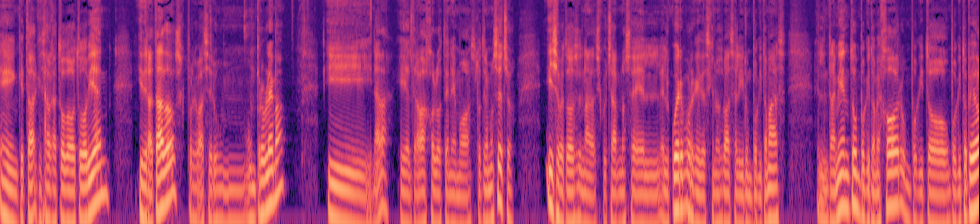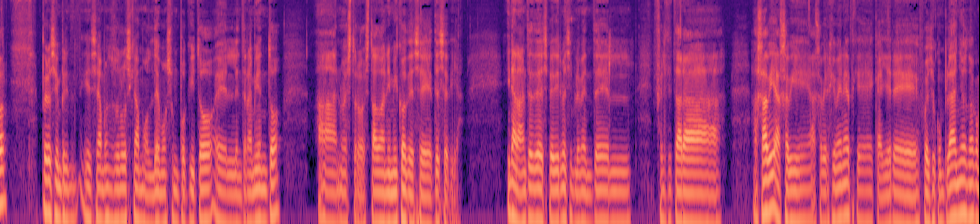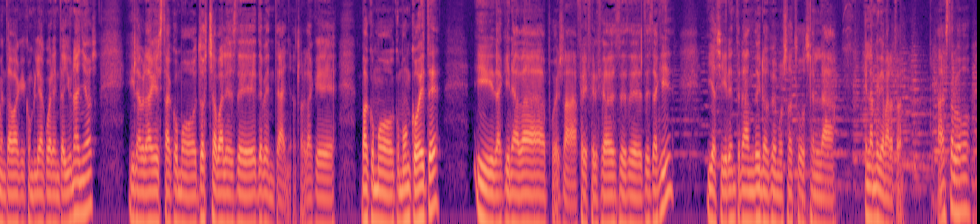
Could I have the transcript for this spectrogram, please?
en que, salga todo, todo bien, hidratados, porque va a ser un, problema. Y nada, y el trabajo lo tenemos, lo tenemos hecho. Y sobre todo, nada, escucharnos el, el cuerpo, porque es que nos va a salir un poquito más el entrenamiento, un poquito mejor, un poquito, un poquito peor, pero siempre que seamos nosotros los que amoldemos un poquito el entrenamiento a nuestro estado anímico de ese, de ese día. Y nada, antes de despedirme, simplemente el felicitar a, a Javi, a, Javi, a Javier Jiménez, que, ayer eh, fue su cumpleaños, ¿no? Comentaba que cumplía 41 años y la verdad que está como dos chavales de, de 20 años. La verdad que va como, como un cohete y de aquí nada, pues nada, felicidades desde, desde aquí y a seguir entrenando y nos vemos a todos en la, en la media maratón. Hasta luego.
